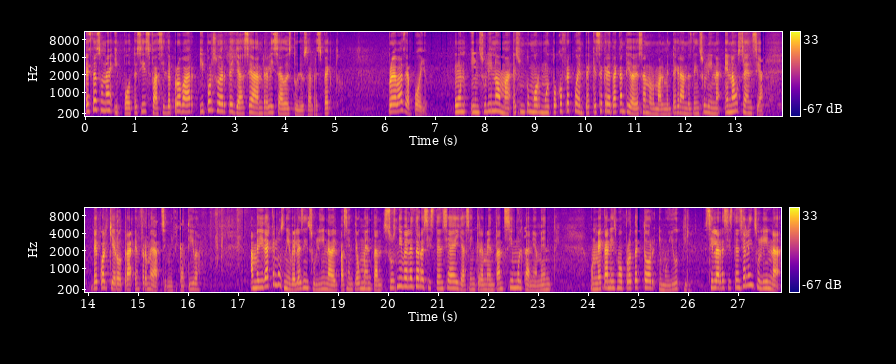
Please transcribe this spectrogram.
Esta es una hipótesis fácil de probar y por suerte ya se han realizado estudios al respecto. Pruebas de apoyo. Un insulinoma es un tumor muy poco frecuente que secreta cantidades anormalmente grandes de insulina en ausencia de cualquier otra enfermedad significativa. A medida que los niveles de insulina del paciente aumentan, sus niveles de resistencia a ella se incrementan simultáneamente. Un mecanismo protector y muy útil. Si la resistencia a la insulina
